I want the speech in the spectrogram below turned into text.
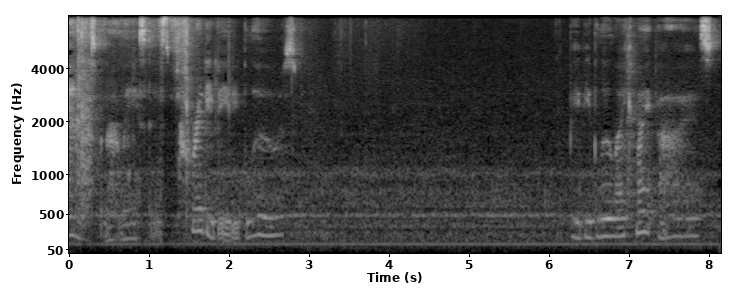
And last but not least, these pretty baby blues. Baby blue like my eyes.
